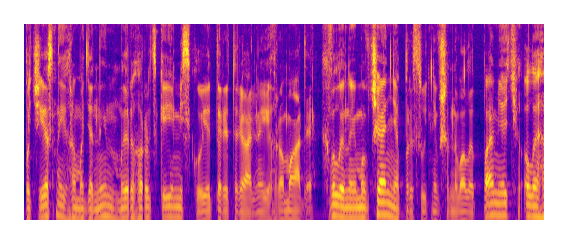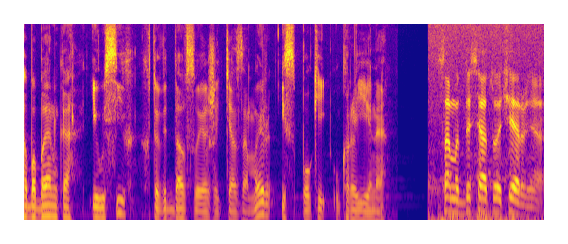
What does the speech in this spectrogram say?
почесний громадянин Миргородської міської територіальної громади. Хвилиною мовчання присутні вшанували пам'ять Олега Бабенка і усіх, хто віддав своє життя за мир і спокій України. Саме 10 червня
